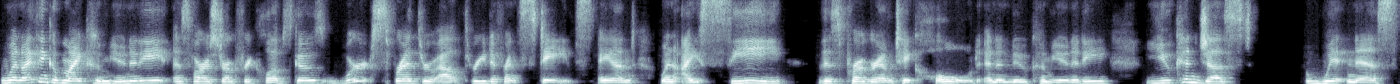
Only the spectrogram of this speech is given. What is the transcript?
when I think of my community as far as drug free clubs goes, we're spread throughout three different states. And when I see this program take hold in a new community, you can just witness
